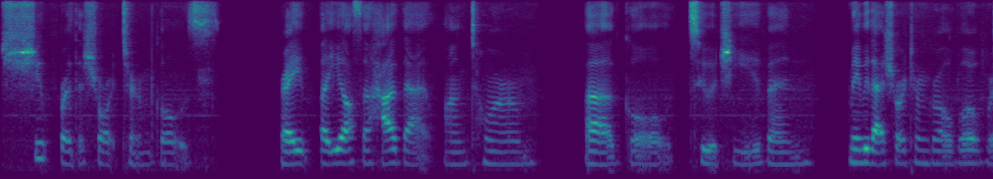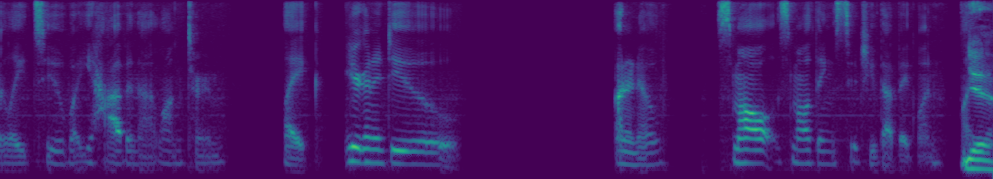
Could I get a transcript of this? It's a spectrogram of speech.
shoot for the short term goals right but you also have that long term uh, goal to achieve and maybe that short term goal will relate to what you have in that long term like you're gonna do i don't know small small things to achieve that big one Like, Yeah.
